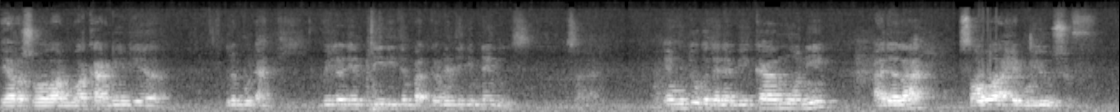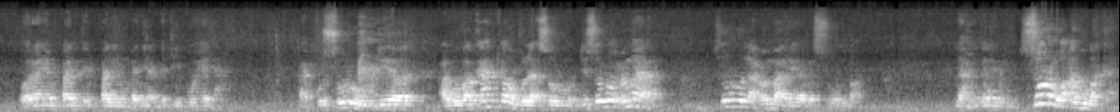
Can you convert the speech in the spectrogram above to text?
Ya Rasulullah Abu Bakar ni dia lembut hati. Bila dia berdiri di tempat kau nanti dia menangis. Yang itu kata Nabi, kamu ni adalah sawahibu Yusuf. Orang yang paling, paling banyak bertipu helah. Aku suruh dia Abu Bakar kau pula suruh. Dia suruh Umar. Suruhlah Umar ya Rasulullah. Lah suruh Abu Bakar.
